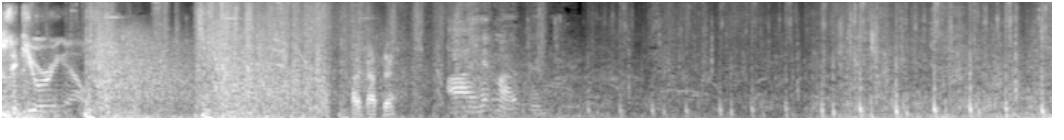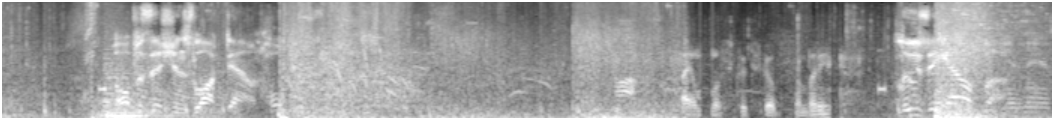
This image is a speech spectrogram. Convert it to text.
Securing Alpha. I got there. I hit marker. All positions locked down. Hold Ah, I almost quick scoped somebody. Losing Alpha. hit.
